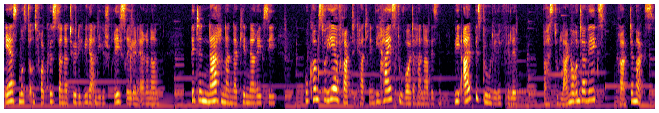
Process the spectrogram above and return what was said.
Erst musste uns Frau Küster natürlich wieder an die Gesprächsregeln erinnern. Bitte nacheinander, Kinder, rief sie. Wo kommst du her? fragte Katrin. Wie heißt du? wollte Hanna wissen. Wie alt bist du? rief Philipp. Warst du lange unterwegs? fragte Max.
